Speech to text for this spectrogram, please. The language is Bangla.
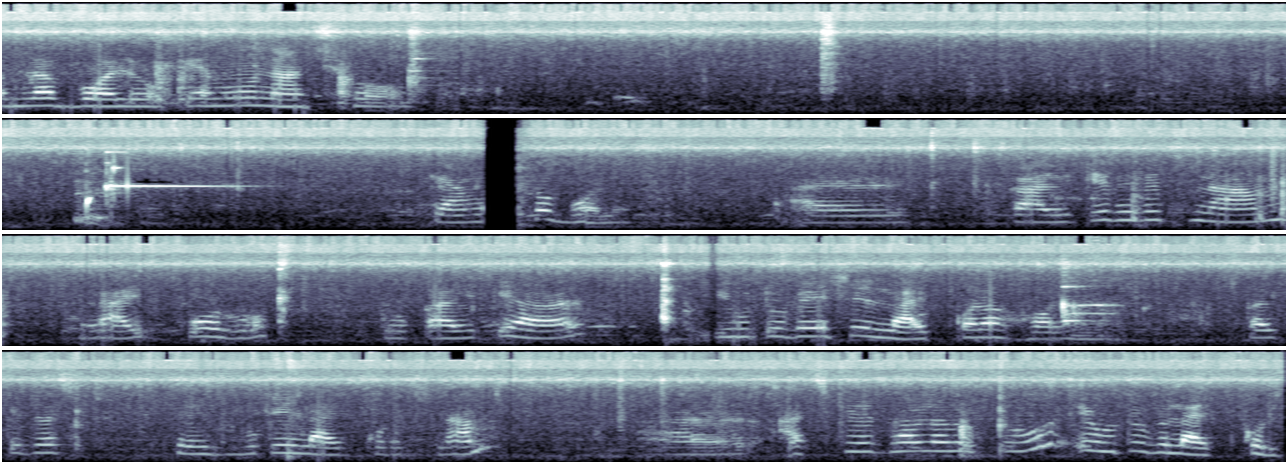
তোমরা বলো, কেমন আছো? কেমন আছো বলো। আর কালকে ভেবেছিলাম লাইভ করব, তো কালকে আর ইউটিউবে এসে লাইভ করা হয় না। কালকে জাস্ট ফেসবুকেই লাইভ করেছিলাম। আর আজকে ভাবলাম একটু ইউটিউবে লাইভ করি।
